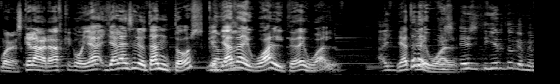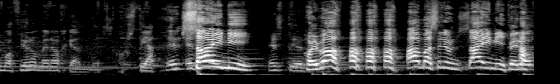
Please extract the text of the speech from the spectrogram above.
Bueno, es que la verdad es que como ya, ya le han salido tantos, que La ya verdad- da igual, te da igual. Ay, ya te da es- igual. Es, es cierto que me emociono menos que antes. Hostia. ¡Shiny! Es cierto. ¡Ahí va! ¡Ja, ja, ja! ¡Me ha salido un Shiny! Pero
